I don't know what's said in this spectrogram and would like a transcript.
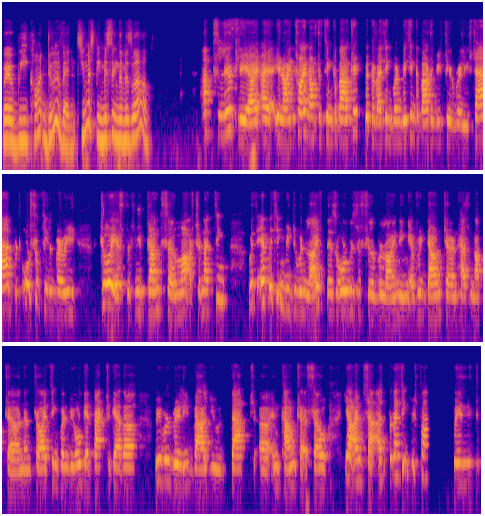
where we can't do events? You must be missing them as well. Absolutely. I, I, you know, I try not to think about it because I think when we think about it, we feel really sad, but also feel very joyous that we've done so much. And I think with everything we do in life, there's always a silver lining. Every downturn has an upturn. And so I think when we all get back together, we will really value that uh, encounter. So, yeah, I'm sad, but I think we found ways of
